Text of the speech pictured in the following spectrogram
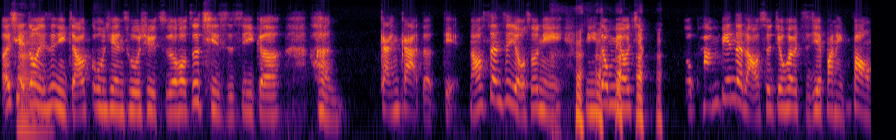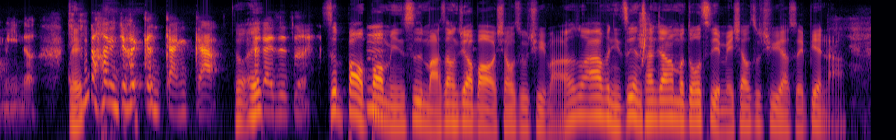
而且重点是你只要贡献出去之后，这其实是一个很。尴尬的点，然后甚至有时候你 你都没有讲，我旁边的老师就会直接帮你报名了，然后你就会更尴尬。大概是这样。这帮我报名是马上就要把我消出去嘛？他说：“阿福，你之前参加那么多次也没消出去啊，随便啦。”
